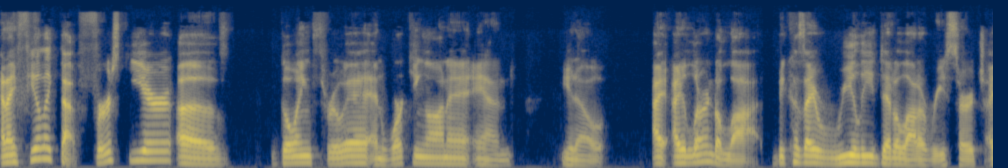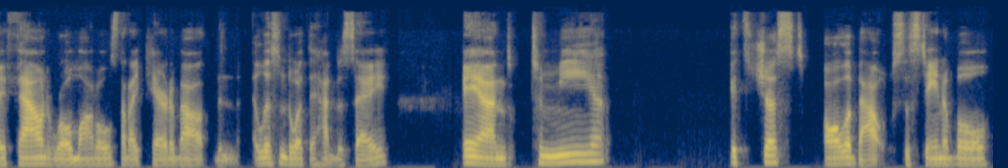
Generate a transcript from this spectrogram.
And I feel like that first year of going through it and working on it and, you know, I, I learned a lot because I really did a lot of research. I found role models that I cared about and I listened to what they had to say. And to me, it's just all about sustainable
